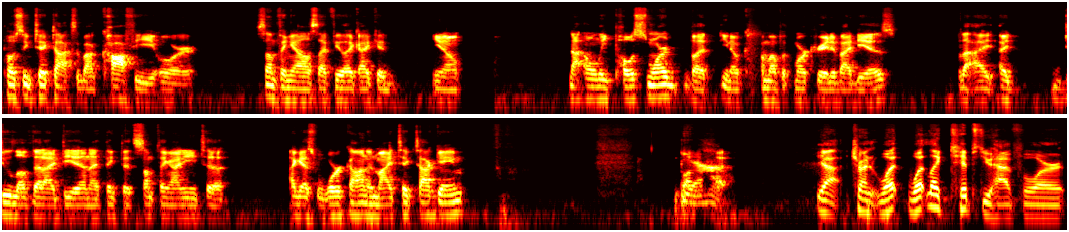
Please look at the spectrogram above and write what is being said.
posting TikToks about coffee or something else, I feel like I could, you know, not only post more, but you know, come up with more creative ideas. But I, I do love that idea, and I think that's something I need to, I guess, work on in my TikTok game. But, yeah. Yeah, Trent, what what like tips do you have for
